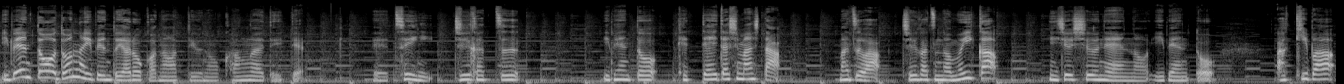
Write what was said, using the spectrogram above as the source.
イベントどんなイベントやろうかなっていうのを考えていて、えー、ついに10月イベント決定いたしました。まずは10月の6日20周年のイベント秋葉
